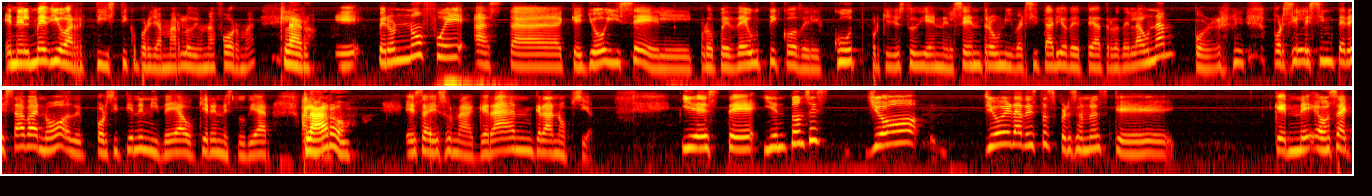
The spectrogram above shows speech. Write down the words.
en el medio artístico, por llamarlo de una forma. Claro. Eh, pero no fue hasta que yo hice el propedéutico del CUT, porque yo estudié en el Centro Universitario de Teatro de la UNAM, por, por si les interesaba, ¿no? Por si tienen idea o quieren estudiar. Claro. Esa es una gran, gran opción. Y este, y entonces yo, yo era de estas personas que, que, o sea,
